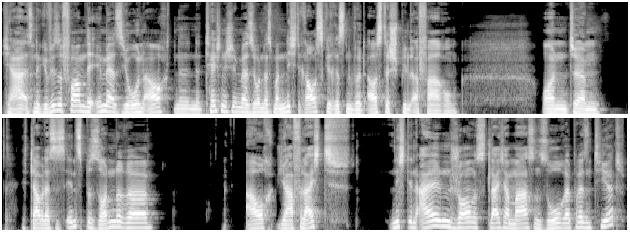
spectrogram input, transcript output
ja, ist eine gewisse Form der Immersion auch, eine, eine technische Immersion, dass man nicht rausgerissen wird aus der Spielerfahrung. Und ähm, ich glaube, das ist insbesondere auch, ja, vielleicht nicht in allen Genres gleichermaßen so repräsentiert.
